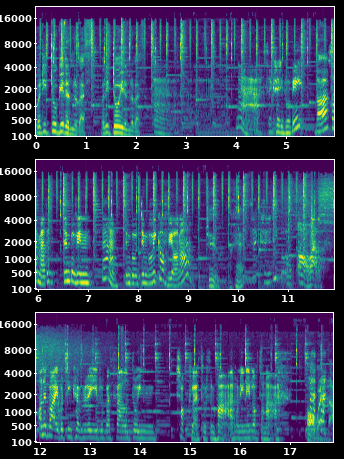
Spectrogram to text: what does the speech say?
wedi dwgyd unrhyw beth? Wedi dwyd unrhyw beth? Mm. Na, sa'n credu bod fi. Na? Sa'n meddwl, dim bod fi'n... Na, dim bod, dim bod fi gofio, no? Diw, oce. Okay. Sa'n credu bod... O, oh, wel, ond y bai bod ti'n cyfru rhywbeth fel dwy'n chocolate wrth yn hwar, o'n i'n neud lot o na. O, oh, wel, na,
